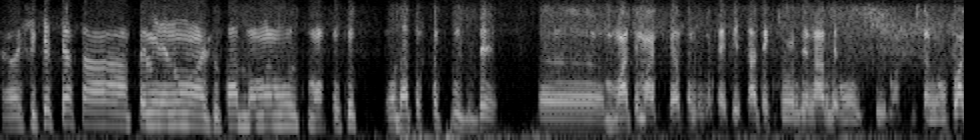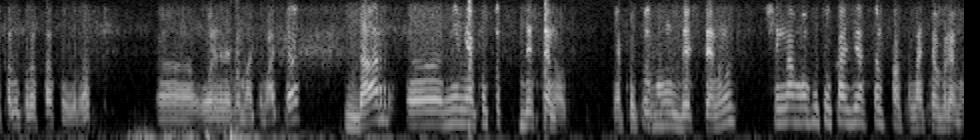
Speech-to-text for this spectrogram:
Uh, și chestia asta pe mine nu m-a ajutat, dar mai mult m-a făcut odată să fug de uh, matematică, pentru că s-a existat extraordinar de mult și m-a spus să nu-mi placă lucrul ăsta, să urăsc uh, orele de matematică, dar uh, mie mi-a plăcut desenul. Mi-a plăcut mult desenul și n-am avut ocazia să-l fac în acea vreme.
